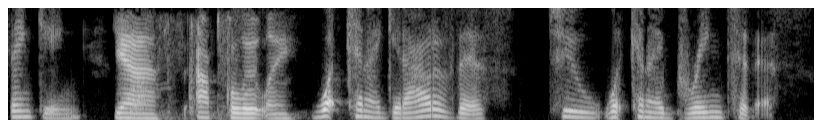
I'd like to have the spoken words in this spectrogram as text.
thinking. Yes absolutely. what can i get out of this to what can i bring to this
